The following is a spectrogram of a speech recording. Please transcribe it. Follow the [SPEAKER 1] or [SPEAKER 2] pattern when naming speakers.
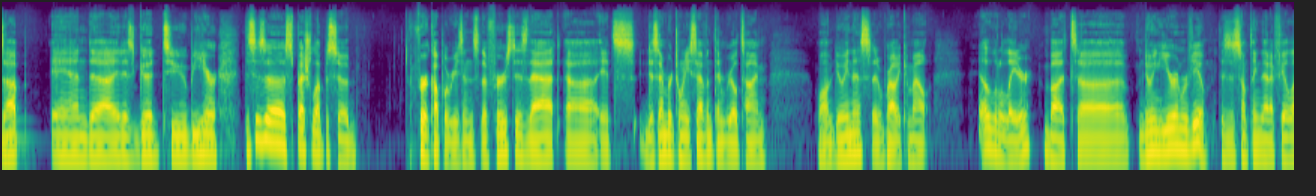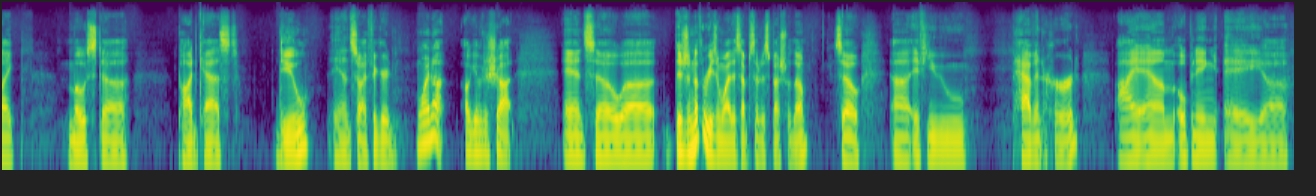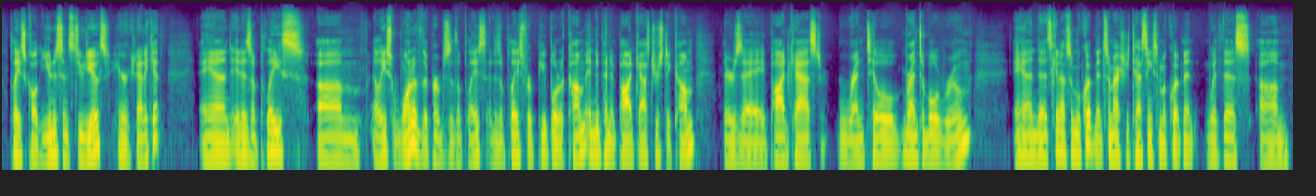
[SPEAKER 1] is up? And uh, it is good to be here. This is a special episode for a couple reasons. The first is that uh, it's December 27th in real time while I'm doing this. It'll probably come out a little later, but uh, I'm doing a year in review. This is something that I feel like most uh, podcasts do. And so I figured, why not? I'll give it a shot. And so uh, there's another reason why this episode is special, though. So uh, if you haven't heard, I am opening a uh, place called Unison Studios here in Connecticut. And it is a place, um, at least one of the purposes of the place, it is a place for people to come, independent podcasters to come. There's a podcast rental rentable room, and it's gonna have some equipment. So I'm actually testing some equipment with this. Um,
